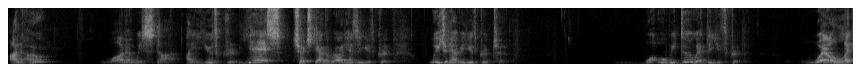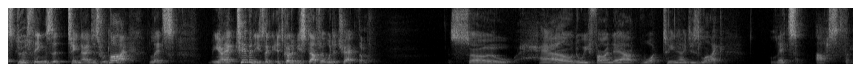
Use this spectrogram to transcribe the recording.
I know. Why don't we start a youth group? Yes, church down the road has a youth group. We should have a youth group too. What will we do at the youth group? Well, let's do things that teenagers would like. Let's, you know, activities. It's got to be stuff that would attract them. So, how do we find out what teenagers like? Let's ask them.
